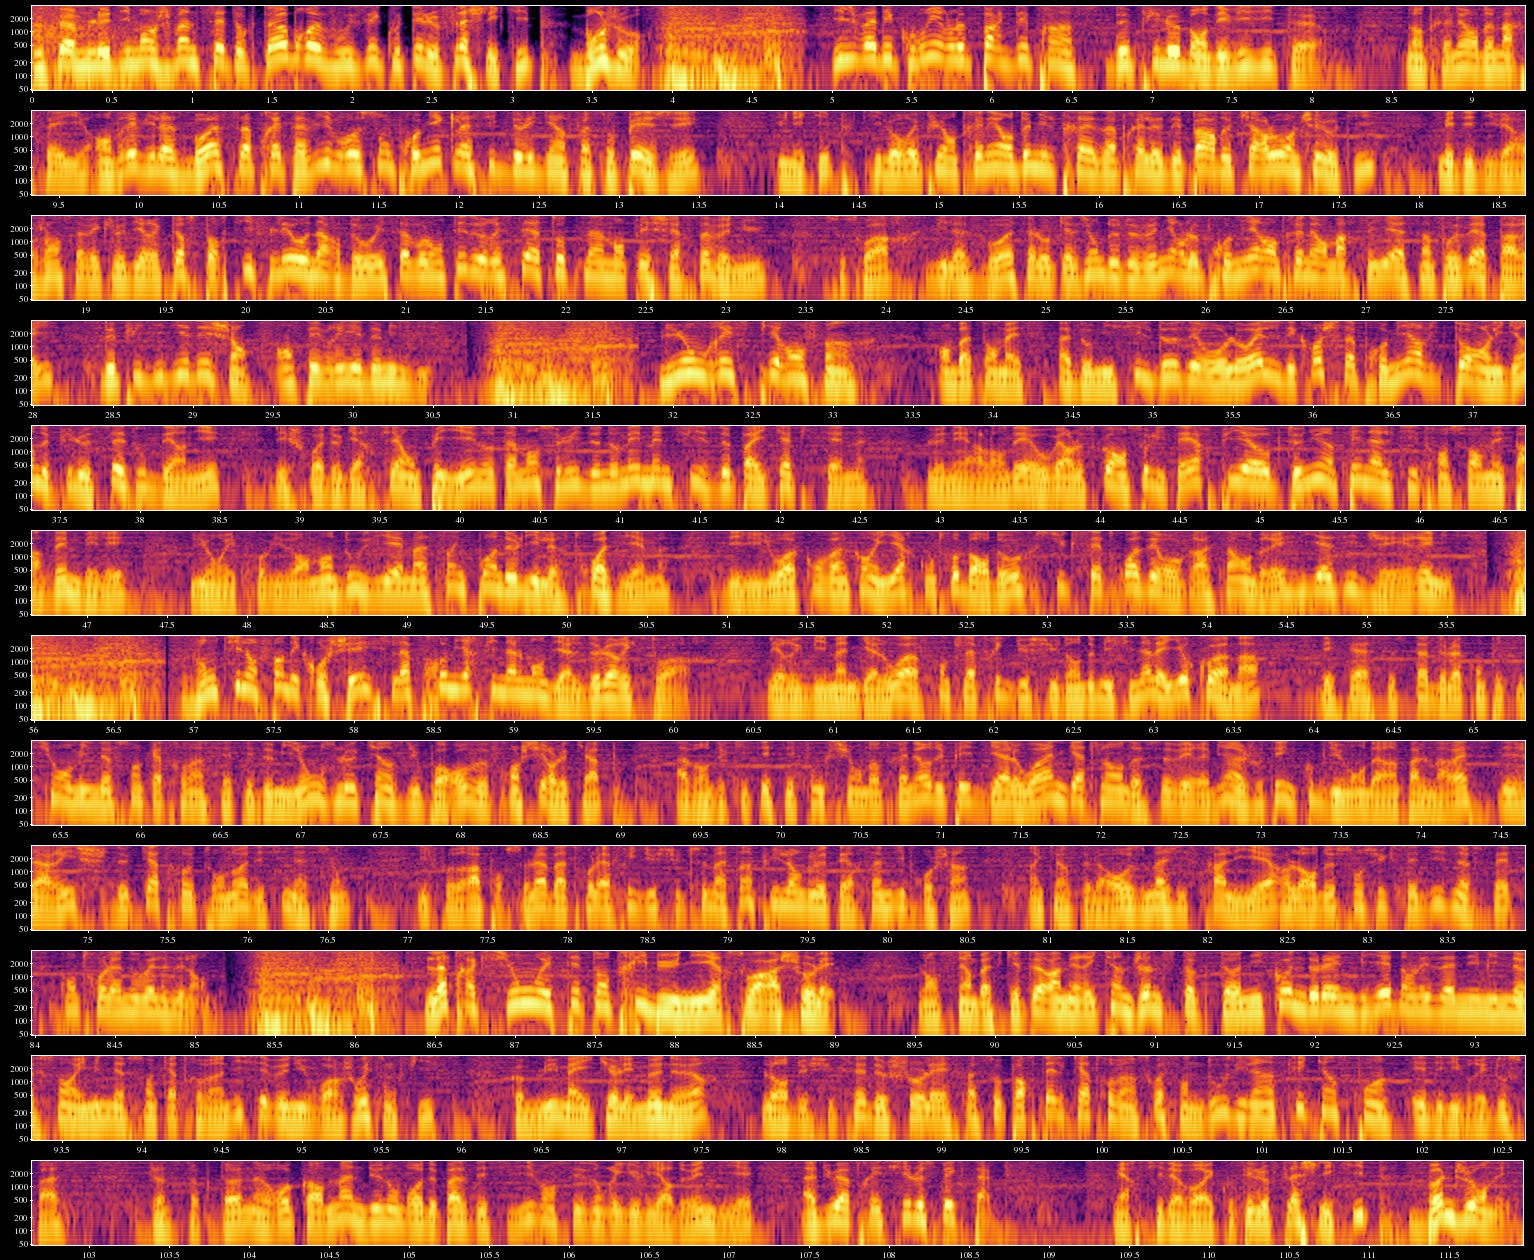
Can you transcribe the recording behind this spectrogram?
Nous sommes le dimanche 27 octobre, vous écoutez le Flash L'équipe, bonjour. Il va découvrir le Parc des Princes depuis le banc des visiteurs. L'entraîneur de Marseille, André Villas-Boas, s'apprête à vivre son premier classique de Ligue 1 face au PSG, une équipe qu'il aurait pu entraîner en 2013 après le départ de Carlo Ancelotti, mais des divergences avec le directeur sportif Leonardo et sa volonté de rester à Tottenham empêchèrent sa venue. Ce soir, Villas-Boas a l'occasion de devenir le premier entraîneur marseillais à s'imposer à Paris depuis Didier Deschamps en février 2010. Lyon respire enfin. En battant Metz à domicile 2-0, l'OL décroche sa première victoire en Ligue 1 depuis le 16 août dernier. Les choix de Garcia ont payé, notamment celui de nommer Memphis Depay capitaine. Le néerlandais a ouvert le score en solitaire puis a obtenu un penalty transformé par Dembélé. Lyon est provisoirement 12e à 5 points de Lille, 3e. Des Lillois convaincants hier contre Bordeaux, succès 3-0 grâce à André, Yazidje et Rémi. Vont-ils enfin décrocher la première finale mondiale de leur histoire? Les rugbyman gallois affrontent l'Afrique du Sud en demi-finale à Yokohama. Défait à ce stade de la compétition en 1987 et 2011, le 15 du Poirot veut franchir le cap. Avant de quitter ses fonctions d'entraîneur du Pays de Galles, Warren Gatland se verrait bien ajouter une Coupe du Monde à un palmarès déjà riche de 4 tournois destination. Il faudra pour cela battre l'Afrique du Sud ce matin puis l'Angleterre samedi prochain. Un 15 de la Rose magistral hier lors de son succès 19-7 contre la Nouvelle-Zélande. L'attraction était en tribune hier soir à Cholet. L'ancien basketteur américain John Stockton, icône de la NBA dans les années 1900 et 1990, est venu voir jouer son fils. Comme lui, Michael est meneur. Lors du succès de Cholet face au Portel 80-72, il a inscrit 15 points et délivré 12 passes. John Stockton, recordman du nombre de passes décisives en saison régulière de NBA, a dû apprécier le spectacle. Merci d'avoir écouté le Flash l'équipe, bonne journée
